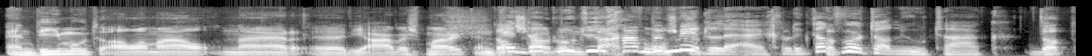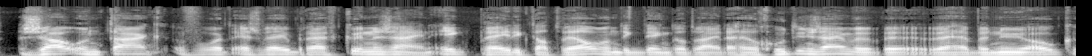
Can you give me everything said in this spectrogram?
En die moeten allemaal naar uh, die arbeidsmarkt. En dat, en dat zou moet u gaan bemiddelen eigenlijk, dat, dat, wordt dan uw taak. Dat zou een taak voor het SW-bedrijf kunnen zijn. Ik predik dat wel, want ik denk dat wij daar heel goed in zijn. We, we, we hebben nu ook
